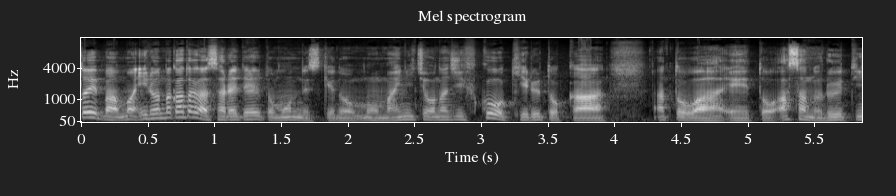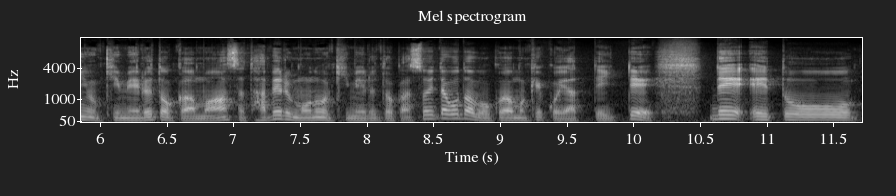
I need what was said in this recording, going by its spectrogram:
例えば、まあ、いろんな方がされてると思うんですけどもう毎日同じ服を着るとかあとは、えーと朝のルーティンを決めるとか、まあ、朝食べるものをを決めるとかそういったことは僕はもう結構やっていてでえっ、ー、と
